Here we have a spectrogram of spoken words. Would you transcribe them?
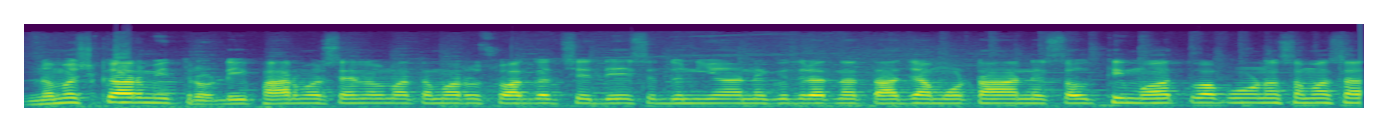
નમસ્કાર મિત્રો, ડી ફાર્મર ચેનલમાં તમારું સ્વાગત છે. દેશ, દુનિયા અને ગુજરાતના તાજા, મોટા અને સૌથી મહત્વપૂર્ણ સમાચાર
